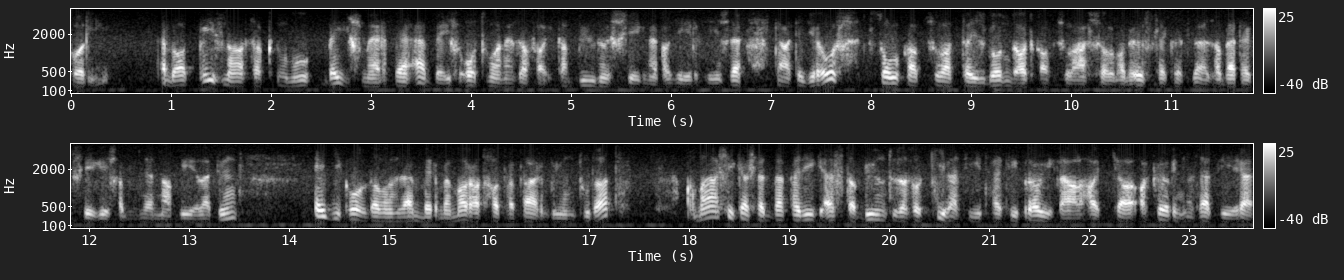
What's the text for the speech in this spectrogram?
hori ebbe a priznalszaknomú beismerte, ebbe is ott van ez a fajta bűnösségnek az érzése. Tehát egy rossz szókapcsolata és gondolatkapcsolással van összekötve ez a betegség és a mindennapi életünk. Egyik oldalon az emberben maradhat a pár bűntudat, a másik esetben pedig ezt a bűntudatot kivetítheti, projikálhatja a környezetére.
